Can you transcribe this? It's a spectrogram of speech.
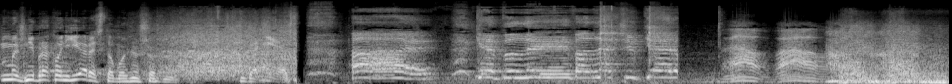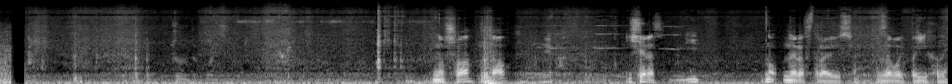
Ми ж не браконьєри з тобою, ну що ж ми? Конечно. I can't believe I let you get Ну що, дав? І ще раз. Ну, не розстраюйся. Заводь, поїхали.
